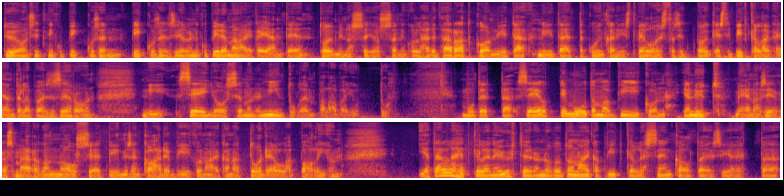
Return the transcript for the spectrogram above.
työ on sitten niin pikkusen, pikkusen siellä niin kuin pidemmän aikajänteen toiminnassa, jossa niin kuin lähdetään ratkoon niitä, niitä, että kuinka niistä veloista sitten oikeasti pitkällä aikajänteellä pääsisi eroon, niin se ei ole semmoinen niin tulenpalava juttu. Mutta että se otti muutaman viikon ja nyt meidän asiakasmäärät on nousseet viimeisen kahden viikon aikana todella paljon. Ja tällä hetkellä ne yhteydenotot on aika pitkälle sen kaltaisia, että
